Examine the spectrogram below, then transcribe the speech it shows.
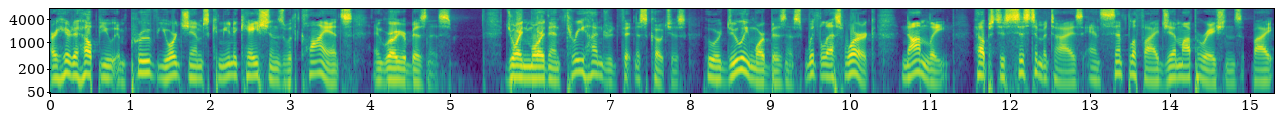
are here to help you improve your gym's communications with clients and grow your business. Join more than 300 fitness coaches who are doing more business with less work. Naamly helps to systematize and simplify gym operations by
